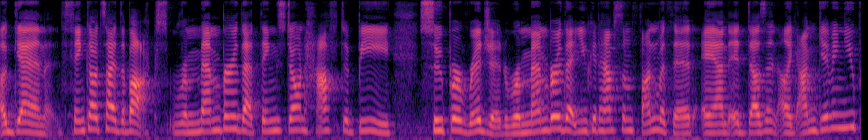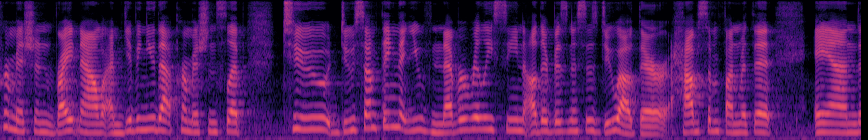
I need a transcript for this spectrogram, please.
Again, think outside the box. Remember that things don't have to be super rigid. Remember that you can have some fun with it and it doesn't like I'm giving you permission right now. I'm giving you that permission slip to do something that you've never really seen other businesses do out there. Have some fun with it and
